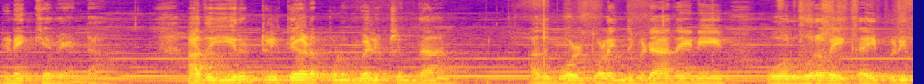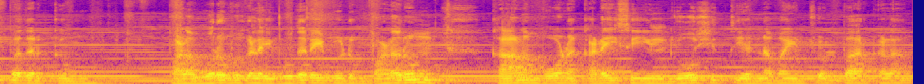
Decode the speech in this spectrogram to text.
நினைக்க வேண்டாம். அது இருட்டில் தேடப்படும் வெளிச்சம்தான். அதுபோல் தொலைந்து விடாதே நீ. ஓர் உறவை கைப்பிடிப்பதற்கும் பல உறவுகளை உதறிவிடும் பலரும் காலம் போன கடைசியில் யோசித்து என்னவையும் சொல் பார்க்கலாம்.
